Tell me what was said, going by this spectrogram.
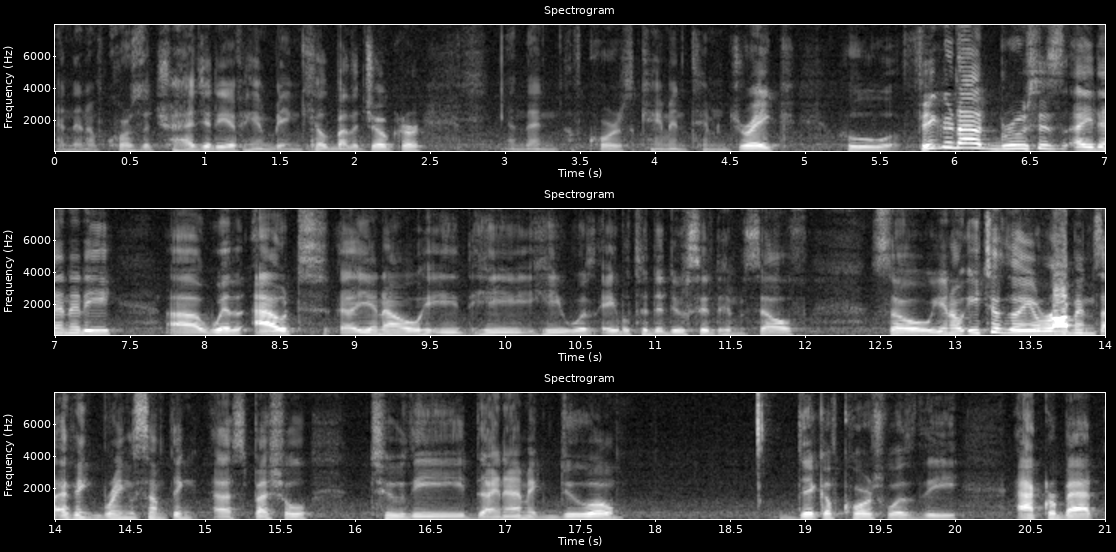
And then, of course, the tragedy of him being killed by the Joker. And then, of course, came in Tim Drake, who figured out Bruce's identity uh, without, uh, you know, he, he, he was able to deduce it himself. So, you know, each of the Robins, I think, brings something uh, special to the dynamic duo. Dick, of course, was the acrobat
